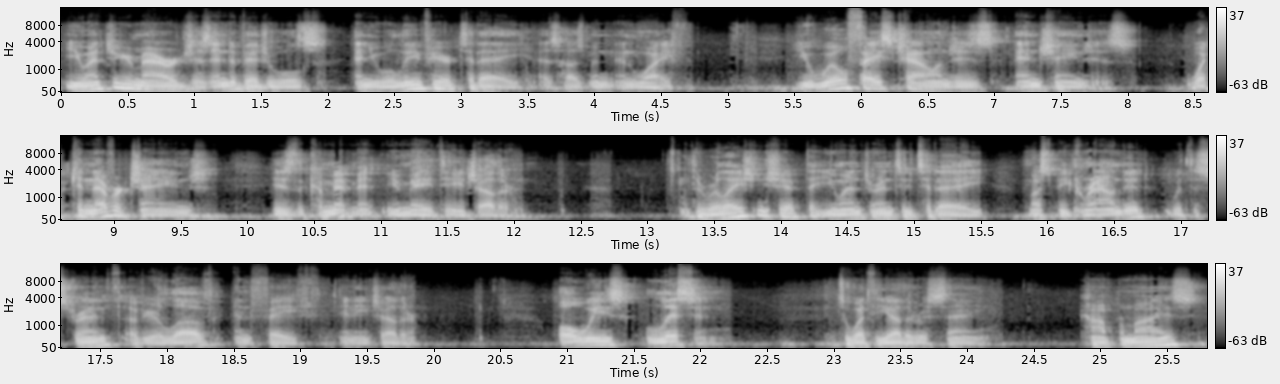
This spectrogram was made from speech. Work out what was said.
You enter your marriage as individuals, and you will leave here today as husband and wife. You will face challenges and changes. What can never change is the commitment you made to each other. The relationship that you enter into today must be grounded with the strength of your love and faith in each other. Always listen to what the other is saying. Compromise,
